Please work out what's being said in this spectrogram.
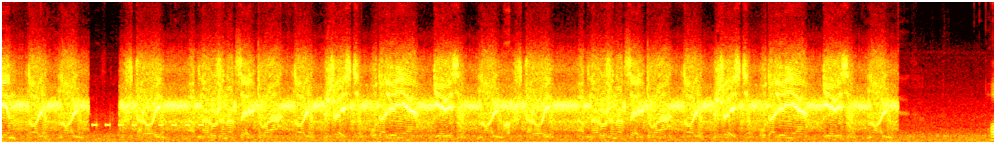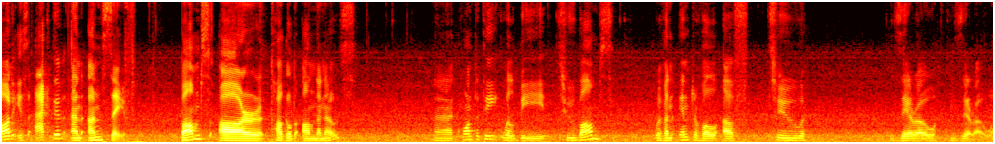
Pod is active and unsafe. Bombs are toggled on the nose. Uh, quantity will be two bombs with an interval of two zero zero.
